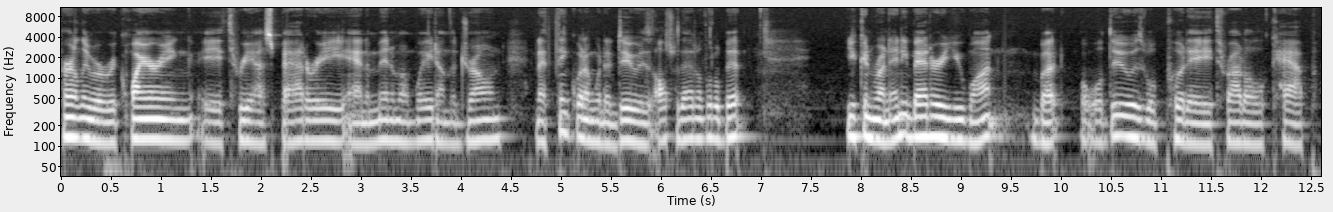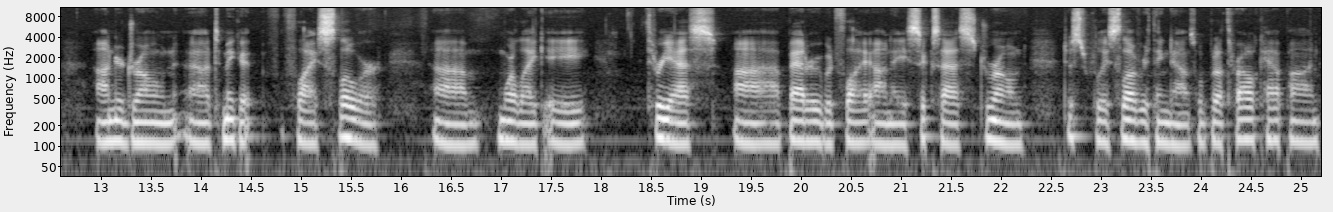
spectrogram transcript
Currently we're requiring a 3S battery and a minimum weight on the drone. And I think what I'm going to do is alter that a little bit. You can run any battery you want, but what we'll do is we'll put a throttle cap on your drone uh, to make it fly slower, um, more like a 3S uh, battery would fly on a 6S drone, just really slow everything down. So we'll put a throttle cap on,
